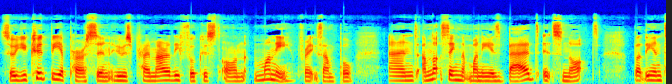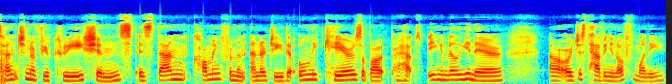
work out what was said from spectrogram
So you could be a person who is primarily focused on money, for example. And I'm not saying that money is bad, it's not. But the intention of your creations is then coming from an energy that only cares about perhaps being a millionaire uh, or just having enough money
